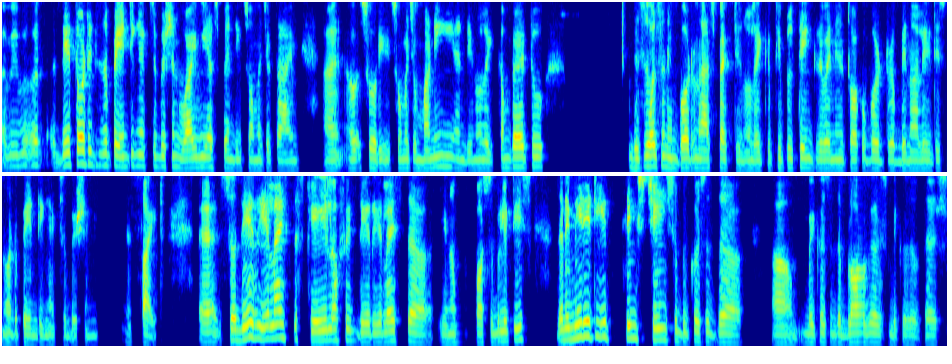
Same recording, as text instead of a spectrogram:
uh, we were they thought it is a painting exhibition. Why we are spending so much of time and uh, sorry so much of money and you know like compared to this is also an important aspect you know like people think when you talk about Biennale it is not a painting exhibition site. Uh, so they realize the scale of it. They realize the you know possibilities. Then immediately things change because of the um, because of the bloggers, because of this.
